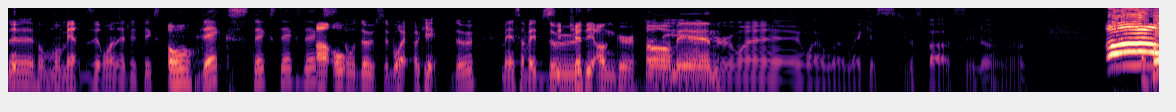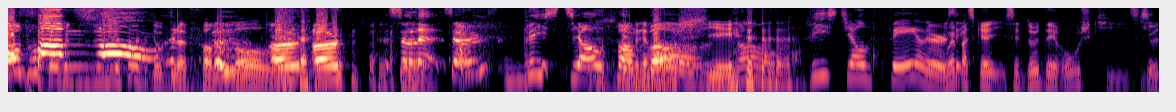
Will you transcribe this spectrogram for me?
oh mon merde, zéro en athletics. Oh, Dex, Dex, Dex, Dex. En haut. Oh, deux, c'est bon. Ouais, ok. deux. Mais ça va être c'est deux. que des hunger. deux Oh, des man. hunger, Ouais, ouais, ouais, ouais. Qu'est-ce qui va se passer là? Oh, mon Dieu! Double fumble. Un, un. Sur le, c'est un bestial fumble. vraiment chié. Non. Bestial failure. Oui, C'est- parce que c'est deux des rouges qui. C'est Qui deux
